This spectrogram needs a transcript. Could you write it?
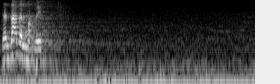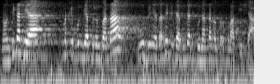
dan ba'dal maghrib. Namun jika dia meskipun dia belum batal, wudhunya tadi tidak bisa digunakan untuk sholat isya.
